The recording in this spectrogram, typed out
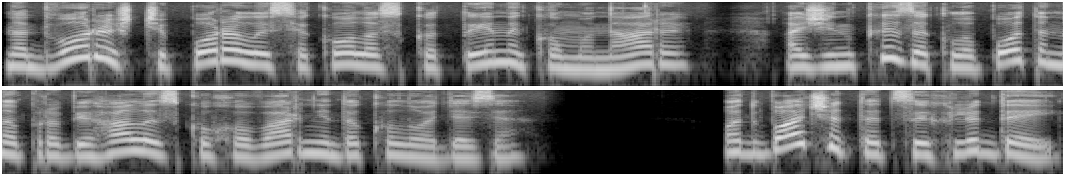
На дворищі поралися коло скотини, комунари, а жінки заклопотано пробігали з куховарні до колодязя. От бачите цих людей?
